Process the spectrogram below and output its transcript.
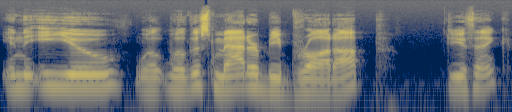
in the EU? Will will this matter be brought up? Do you think?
